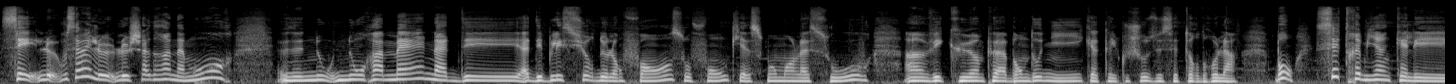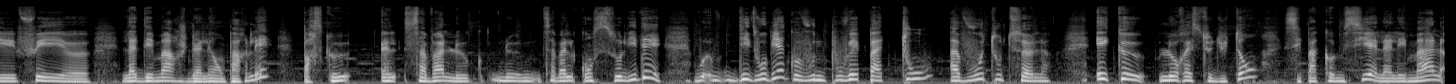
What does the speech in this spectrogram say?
C'est le, vous savez, le, le chagrin d'amour nous nous ramène à des à des blessures de l'enfance au fond qui à ce moment-là s'ouvrent, à un vécu un peu abandonnique, à quelque chose de cet ordre-là. Bon, c'est très bien qu'elle ait fait euh, la démarche d'aller en parler parce que elle, ça va le, le, ça va le consolider. Vous- Dites-vous bien que vous ne pouvez pas tout à vous toute seule, et que le reste du temps, c'est pas comme si elle allait mal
